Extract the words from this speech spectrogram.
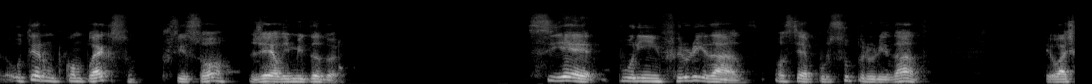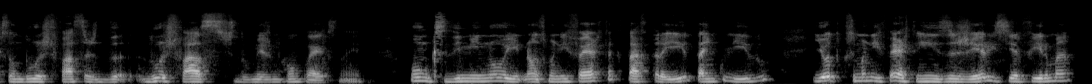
o termo complexo, por si só, já é limitador se é por inferioridade ou se é por superioridade, eu acho que são duas faces, de, duas faces do mesmo complexo. É? Um que se diminui não se manifesta, que está retraído, está encolhido, e outro que se manifesta em exagero e se afirma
